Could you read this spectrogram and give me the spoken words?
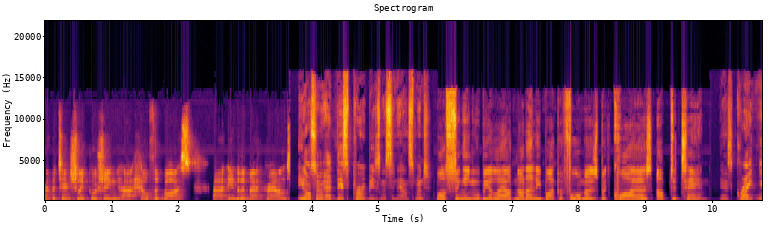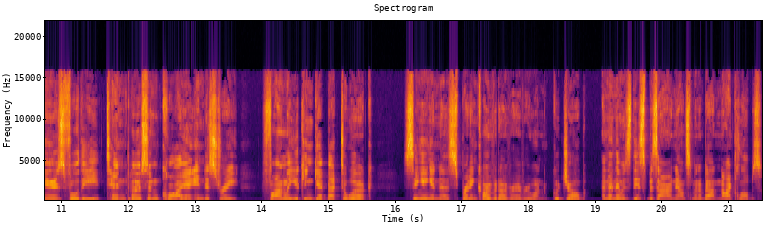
and potentially pushing uh, health advice uh, into the background. He also had this pro business announcement. While singing will be allowed not only by performers but choirs up to 10. Yes, great news for the 10 person choir industry. Finally, you can get back to work singing and uh, spreading COVID over everyone. Good job. And then there was this bizarre announcement about nightclubs.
